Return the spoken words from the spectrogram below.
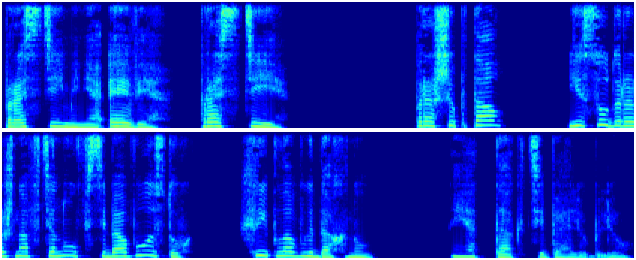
«Прости меня, Эви, прости!» Прошептал и, судорожно втянув в себя воздух, хрипло выдохнул. «Я так тебя люблю.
